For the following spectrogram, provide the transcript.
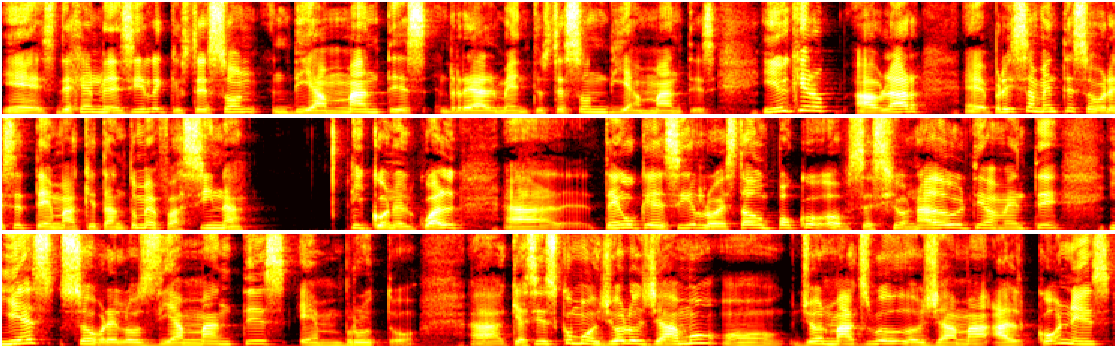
déjenme decirle que ustedes son diamantes realmente. Ustedes son diamantes. Y yo quiero hablar eh, precisamente sobre ese tema que tanto me fascina y con el cual ah, tengo que decirlo, he estado un poco obsesionado últimamente y es sobre los diamantes en bruto, ah, que así es como yo los llamo, o John Maxwell los llama halcones,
